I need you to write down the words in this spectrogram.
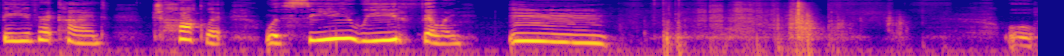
favorite kind, chocolate with seaweed filling. Mmm. Oh,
